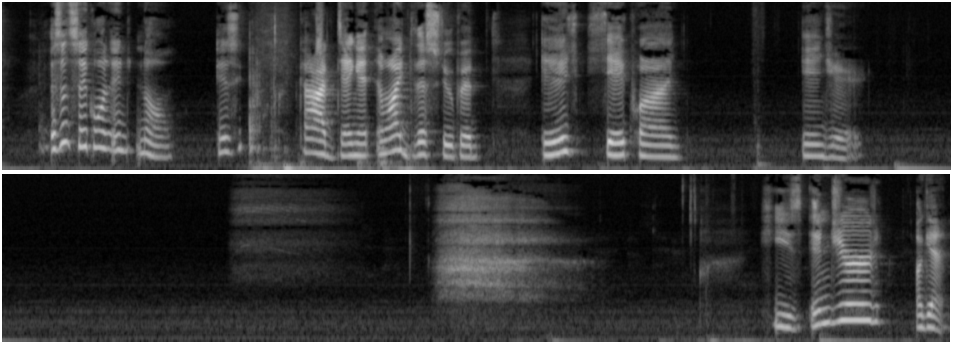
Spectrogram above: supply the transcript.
isn't Saquon in? No, is he? God dang it! Am I this stupid? Is Saquon injured? He's injured again.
